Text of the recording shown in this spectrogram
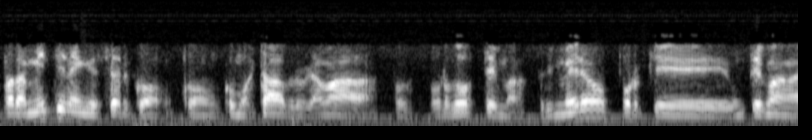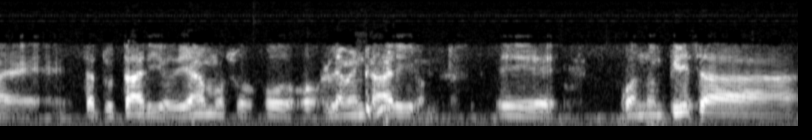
para mí tiene que ser con, como estaba programada, por, dos temas. Primero, porque un tema eh, estatutario, digamos, o, reglamentario. Eh, cuando empieza,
